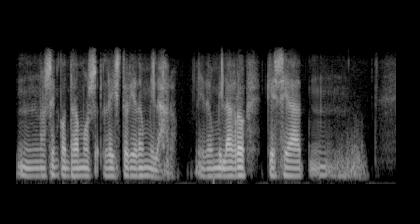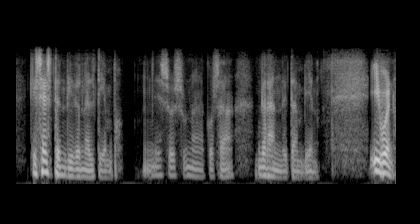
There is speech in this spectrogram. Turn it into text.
mm, nos encontramos la historia de un milagro y de un milagro que se ha, mm, que se ha extendido en el tiempo. Eso es una cosa grande también. Y bueno,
